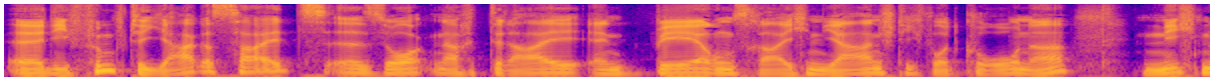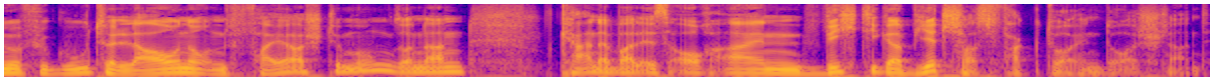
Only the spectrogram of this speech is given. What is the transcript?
äh, die fünfte Jahreszeit äh, sorgt nach drei entbehrungsreichen Jahren, Stichwort Corona, nicht nur für gute Laune und Feierstimmung, sondern Karneval ist auch ein wichtiger Wirtschaftsfaktor in Deutschland.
